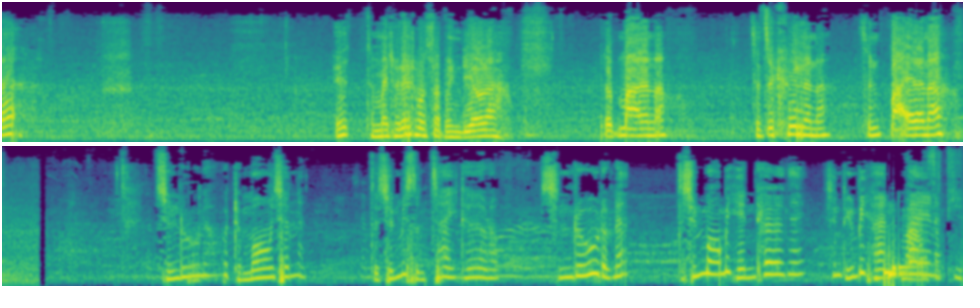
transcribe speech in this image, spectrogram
แล้ว เอ๊ะทำไมเธอได้โทรศัพท์อย่างเดียวล่ะ รถมาแล้วนะ ฉันจะขึ้นแล้วนะ ฉันไปแล้วนะ ฉันรู้นะว่าเธอมองฉันนะแต่ฉันไม่สนใจเธอหรอก ฉันรู้หรอกนะ แต่ฉันมองไม่เห็นเธอไง ฉันถึงไปหันไปมาสันะกที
